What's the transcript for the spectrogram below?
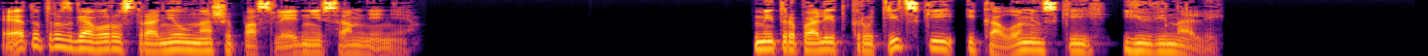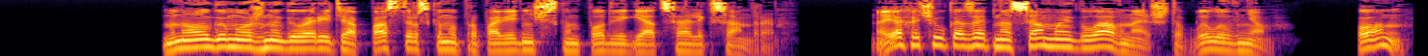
Этот разговор устранил наши последние сомнения. Митрополит Крутицкий и Коломенский Ювеналий Много можно говорить о пасторском и проповедническом подвиге отца Александра. Но я хочу указать на самое главное, что было в нем. Он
